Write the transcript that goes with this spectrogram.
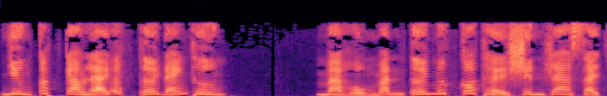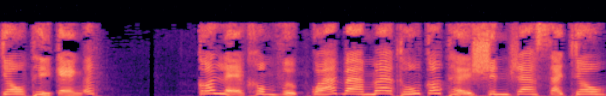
nhưng cấp cao lại ít tới đáng thương. Mà hùng mạnh tới mức có thể sinh ra xà châu thì càng ít. Có lẽ không vượt quá ba ma thú có thể sinh ra xà châu.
